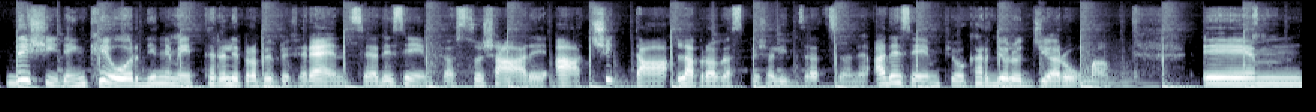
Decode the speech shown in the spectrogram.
decide in che ordine mettere le proprie preferenze, ad esempio associare a città la propria specializzazione, ad esempio cardiologia Roma. E, ehm,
